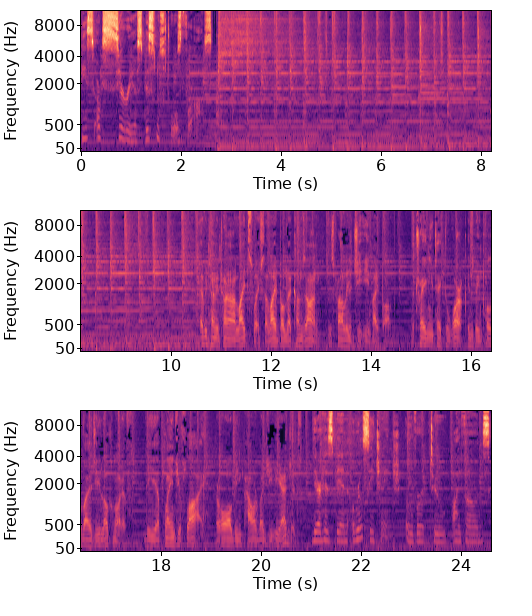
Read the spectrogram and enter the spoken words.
These are serious business tools for us. Every time you turn on a light switch, the light bulb that comes on is probably a GE light bulb. The train you take to work is being pulled by a GE locomotive. The uh, planes you fly are all being powered by GE engines. There has been a real sea change over to iPhones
